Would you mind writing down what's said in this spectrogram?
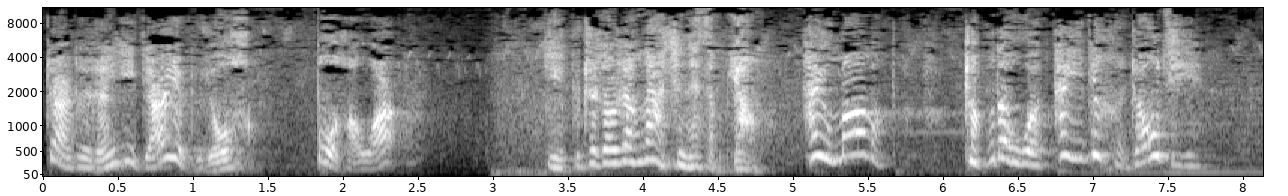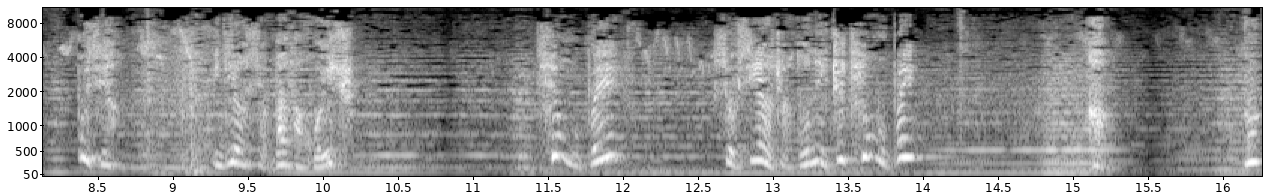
这儿的人一点也不友好，不好玩。也不知道让娜现在怎么样了。还有妈妈，找不到我，她一定很着急。不行，一定要想办法回去。天母碑，首先要找到那只天母碑。啊，嗯，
